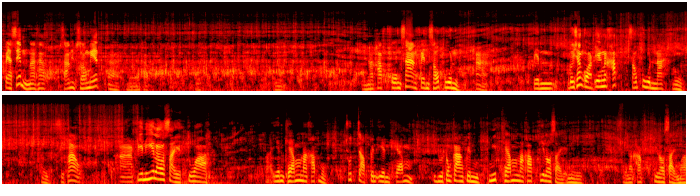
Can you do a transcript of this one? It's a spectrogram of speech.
8 เส้นนะครับ 32 เมตรอ่านี่นะครับนี่นะครับ โครงสร้างเป็นเสาปูนอ่าเป็นโดยช่างออดเองนะครับ เสาปูนนะนี่นี่สิบห้าอ่าปีนี้เราใส่ตัวเอ็นแคมนะครับนี่ชุดจับเป็นเอ็นแคมอยู่ตรงกลางเป็นมิดแคมนะครับ ที่เราใส่นี่ นี่นะครับที่เราใส่มา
